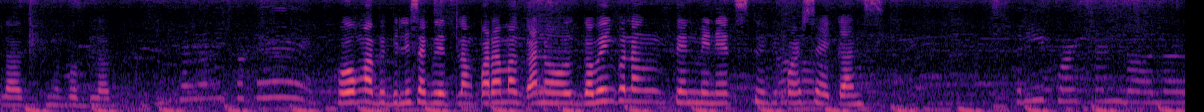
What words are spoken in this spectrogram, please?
vlog, nagbo-vlog. Oo nga, bibili saglit lang para mag ano, gawin ko ng 10 minutes, 24 seconds. 3 for $10.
